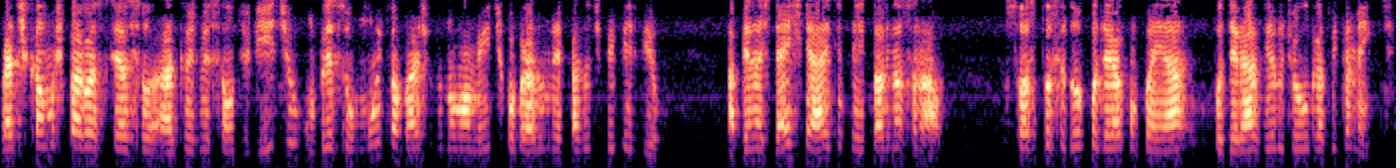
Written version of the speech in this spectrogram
Praticamos para o acesso à transmissão de vídeo um preço muito abaixo do normalmente cobrado no mercado de pay-per-view, apenas R$ reais em território nacional. O sócio torcedor poderá acompanhar, poderá ver o jogo gratuitamente.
